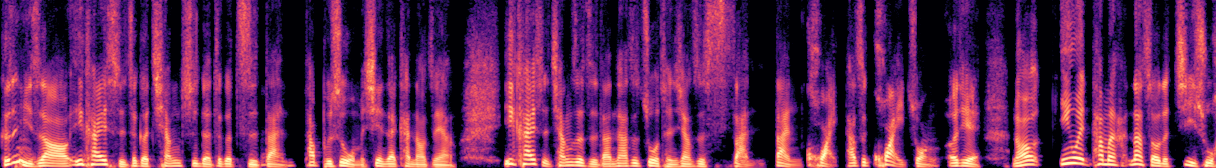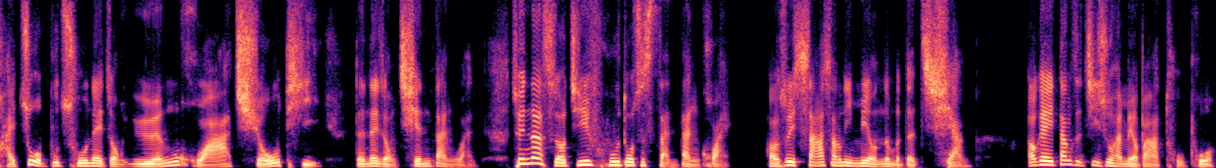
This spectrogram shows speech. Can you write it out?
可是你知道，一开始这个枪支的这个子弹，它不是我们现在看到这样。一开始枪支子弹它是做成像是散弹块，它是块状，而且然后因为他们那时候的技术还做不出那种圆滑球体的那种铅弹丸，所以那时候几乎都是散弹块。好，所以杀伤力没有那么的强。OK，当时技术还没有办法突破。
